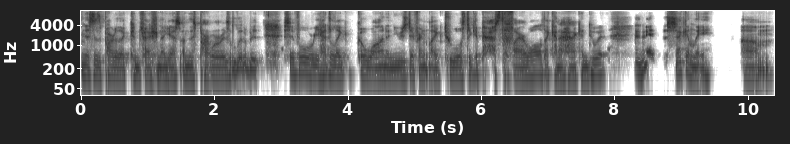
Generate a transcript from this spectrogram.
this is part of the confession, I guess, on this part where it was a little bit civil, where you had to like go on and use different like tools to get past the firewall that kind of hack into it. Mm-hmm. secondly, um,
